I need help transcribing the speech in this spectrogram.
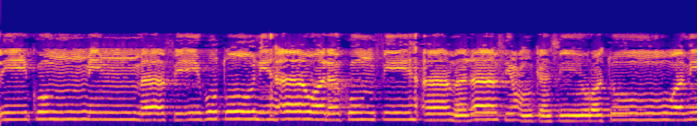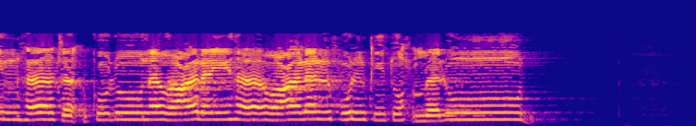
نُسْقِيكُم مِّمَّا فِي بُطُونِهَا وَلَكُمْ فِيهَا مَنَافِعُ كَثِيرَةٌ وَمِنْهَا تَأْكُلُونَ وَعَلَيْهَا وَعَلَى الْفُلْكِ تُحْمَلُونَ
